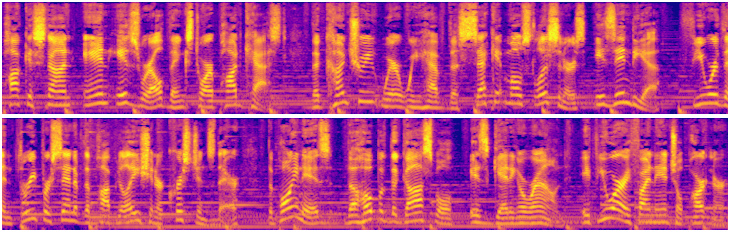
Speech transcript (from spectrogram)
Pakistan, and Israel, thanks to our podcast. The country where we have the second most listeners is India. Fewer than 3% of the population are Christians there. The point is, the hope of the gospel is getting around. If you are a financial partner,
